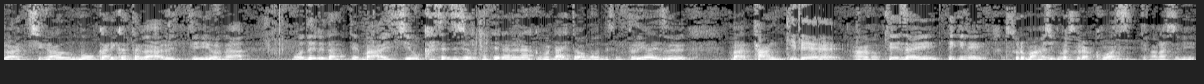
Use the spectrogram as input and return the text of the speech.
は違う儲かり方があるっていうようなモデルだってまあ一応仮説上立てられなくもないとは思うんですよ。とりあえずまあ短期であの経済的にそろばん弾けばそれは壊すって話に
